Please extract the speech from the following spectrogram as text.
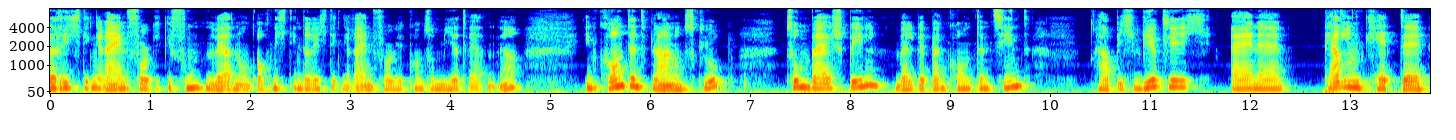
der richtigen Reihenfolge gefunden werden und auch nicht in der richtigen Reihenfolge konsumiert werden. Ja. Im Content Planungsclub zum Beispiel, weil wir beim Content sind, habe ich wirklich eine Perlenkette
